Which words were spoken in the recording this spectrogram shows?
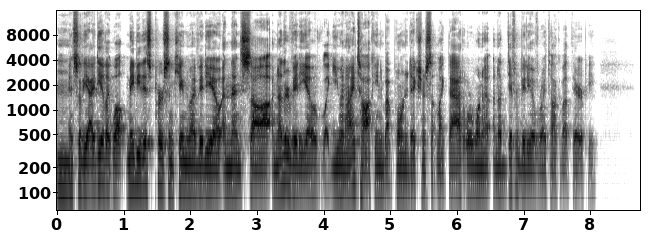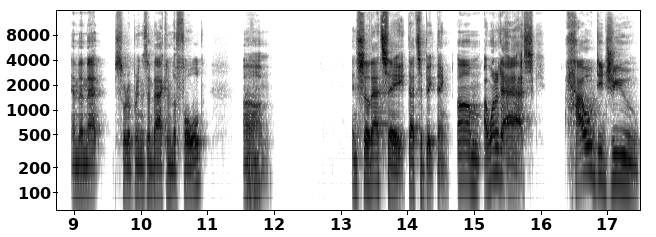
Mm. And so the idea of like, well, maybe this person came to my video and then saw another video of like you and I talking about porn addiction or something like that, or one another different video where I talk about therapy, and then that sort of brings them back into the fold. Mhm. Um, and so that's a that's a big thing. Um, I wanted to ask, how did you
